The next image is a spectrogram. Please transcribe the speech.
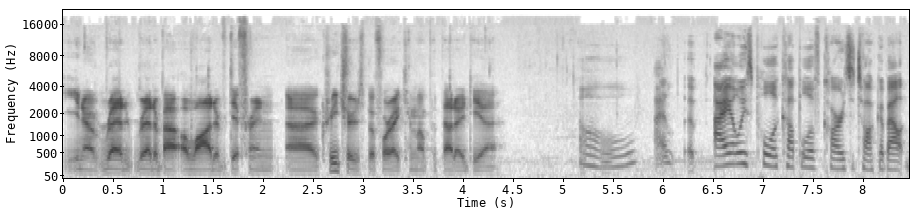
you know read read about a lot of different uh, creatures before I came up with that idea. Oh, I I always pull a couple of cards to talk about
